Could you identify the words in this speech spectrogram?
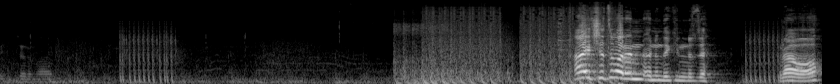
Bekliyorum abi. Ay çatı var önün, önündekinin Luzi. Bravo.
